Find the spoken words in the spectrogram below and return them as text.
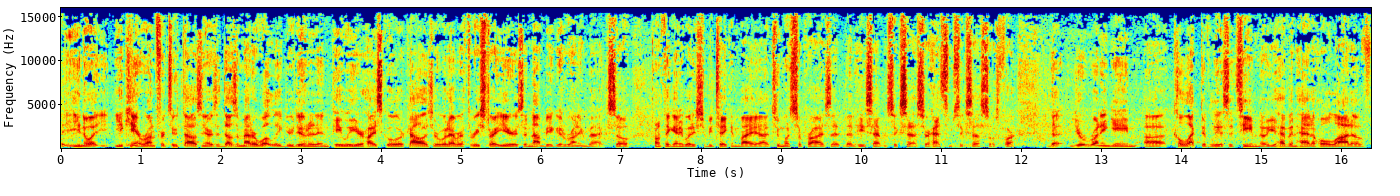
you know what? You can't run for 2,000 yards. It doesn't matter what league you're doing it in, Pee Wee or high school or college or whatever, three straight years and not be a good running back. So I don't think anybody should be taken by uh, too much surprise that, that he's having success or had some success so far. The, your running game uh, collectively as a team, though, you haven't had a whole lot of,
